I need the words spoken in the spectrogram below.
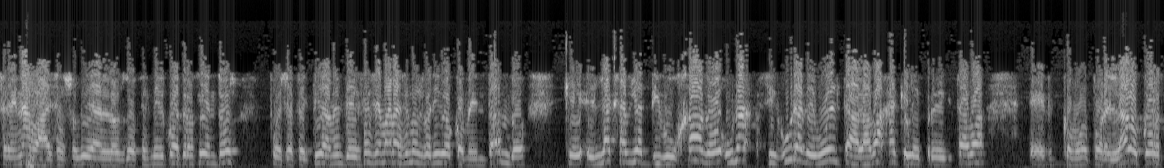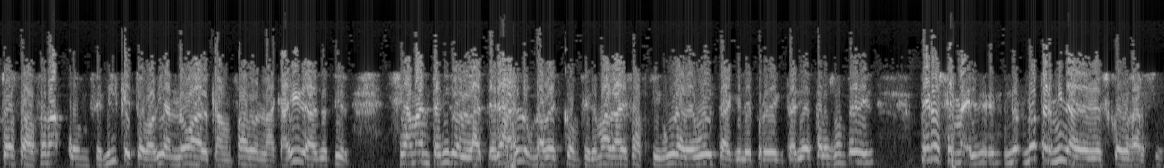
frenaba esa subida en los 12.400, pues efectivamente, estas semanas hemos venido comentando que el DAX había dibujado una figura de vuelta a la baja que le proyectaba eh, como por el lado corto hasta la zona 11.000 que todavía no ha alcanzado en la caída. Es decir, se ha mantenido el lateral una vez confirmada esa figura de vuelta que le proyectaría hasta los 11.000 pero se eh, no, no termina de descolgarse.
